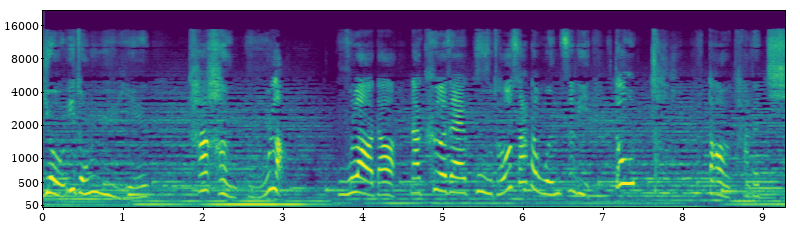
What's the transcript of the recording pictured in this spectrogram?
有一种语言，它很古老，古老到那刻在骨头上的文字里都找不到它的起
